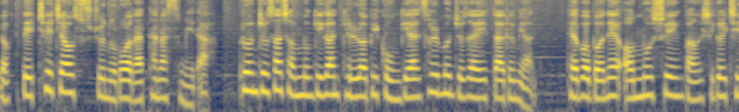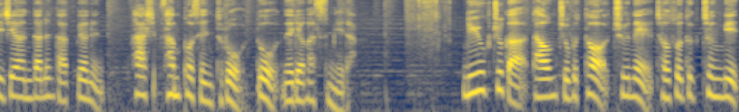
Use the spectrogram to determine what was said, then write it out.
역대 최저 수준으로 나타났습니다. 여론조사 전문기관 갤럽이 공개한 설문조사에 따르면 대법원의 업무 수행 방식을 지지한다는 답변은 43%로 또 내려갔습니다. 뉴욕주가 다음 주부터 주내 저소득층 및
